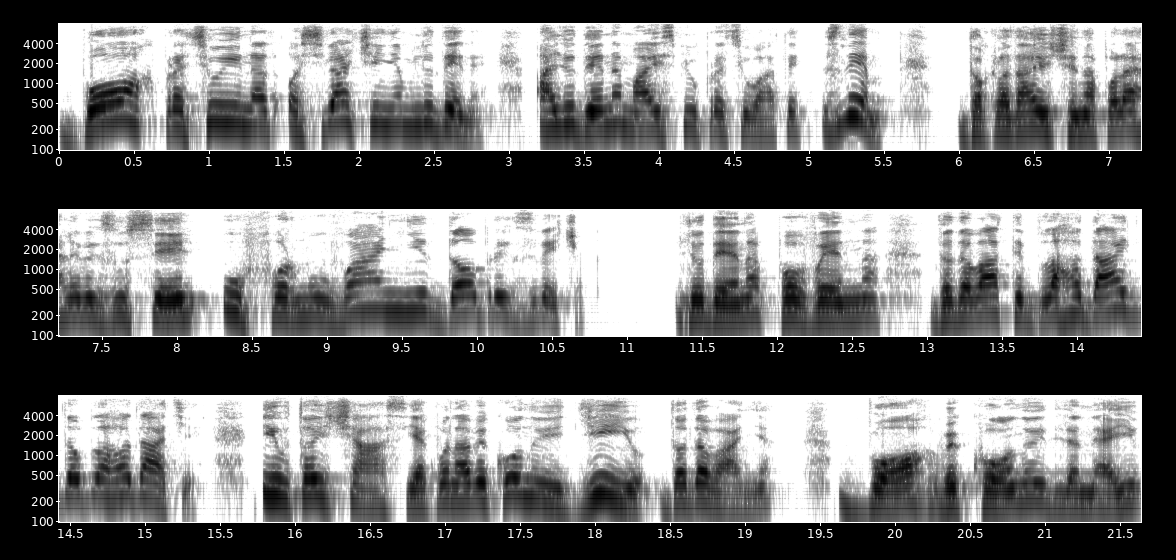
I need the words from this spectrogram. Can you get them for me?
Бог працює над освяченням людини, а людина має співпрацювати з ним, докладаючи наполегливих зусиль у формуванні добрих звичок. Людина повинна додавати благодать до благодаті. І в той час, як вона виконує дію додавання, Бог виконує для неї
